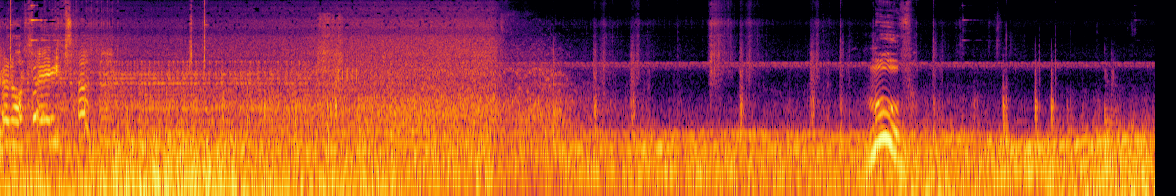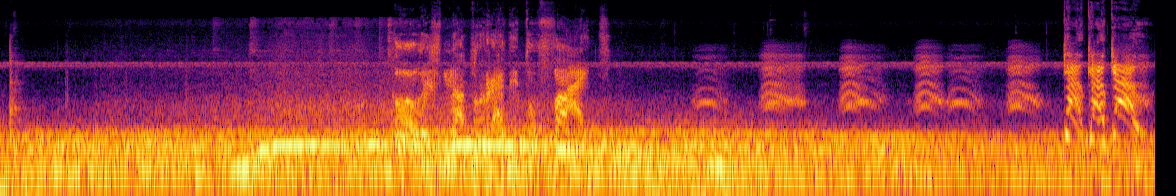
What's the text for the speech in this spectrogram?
Cannot wait. Move. All is not ready to fight. go, go, go!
